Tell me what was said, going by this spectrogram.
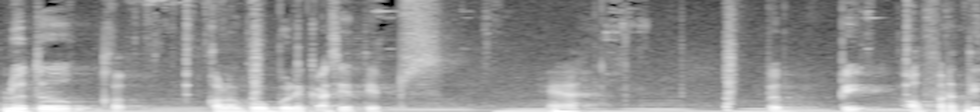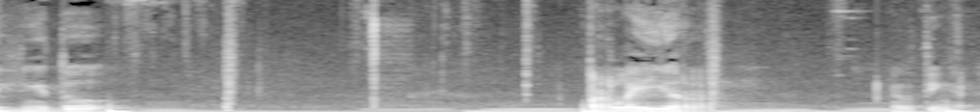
lu tuh kalau gue boleh kasih tips ya. Overthinking itu per layer. Ngerti nggak?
